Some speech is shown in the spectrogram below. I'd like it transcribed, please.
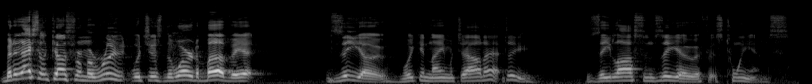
But it actually comes from a root, which is the word above it, Zeo. We can name a child that too. Zelos and Zeo if it's twins.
